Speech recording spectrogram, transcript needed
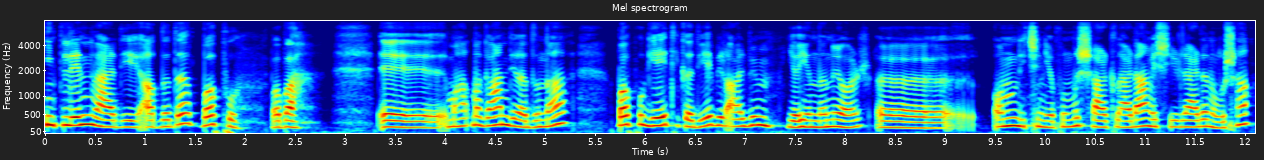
Hintlilerin verdiği adla da Bapu, baba. E, Mahatma Gandhi adına Bapu Geetika diye bir albüm yayınlanıyor. Ee, onun için yapılmış şarkılardan ve şiirlerden oluşan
